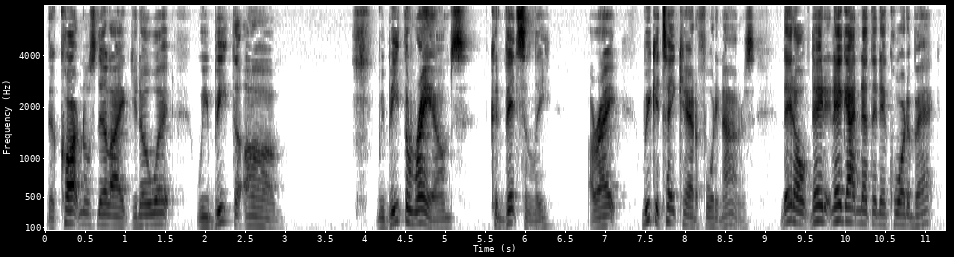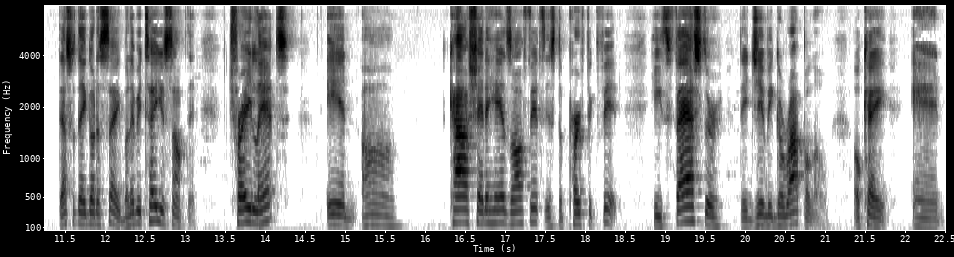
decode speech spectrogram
the Cardinals, they're like, you know what? We beat the um, we beat the Rams convincingly. All right, we could take care of the 49ers. They don't. They they got nothing in quarterback. That's what they're gonna say. But let me tell you something. Trey Lance in um, Kyle Shanahan's offense is the perfect fit. He's faster than Jimmy Garoppolo. Okay, and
